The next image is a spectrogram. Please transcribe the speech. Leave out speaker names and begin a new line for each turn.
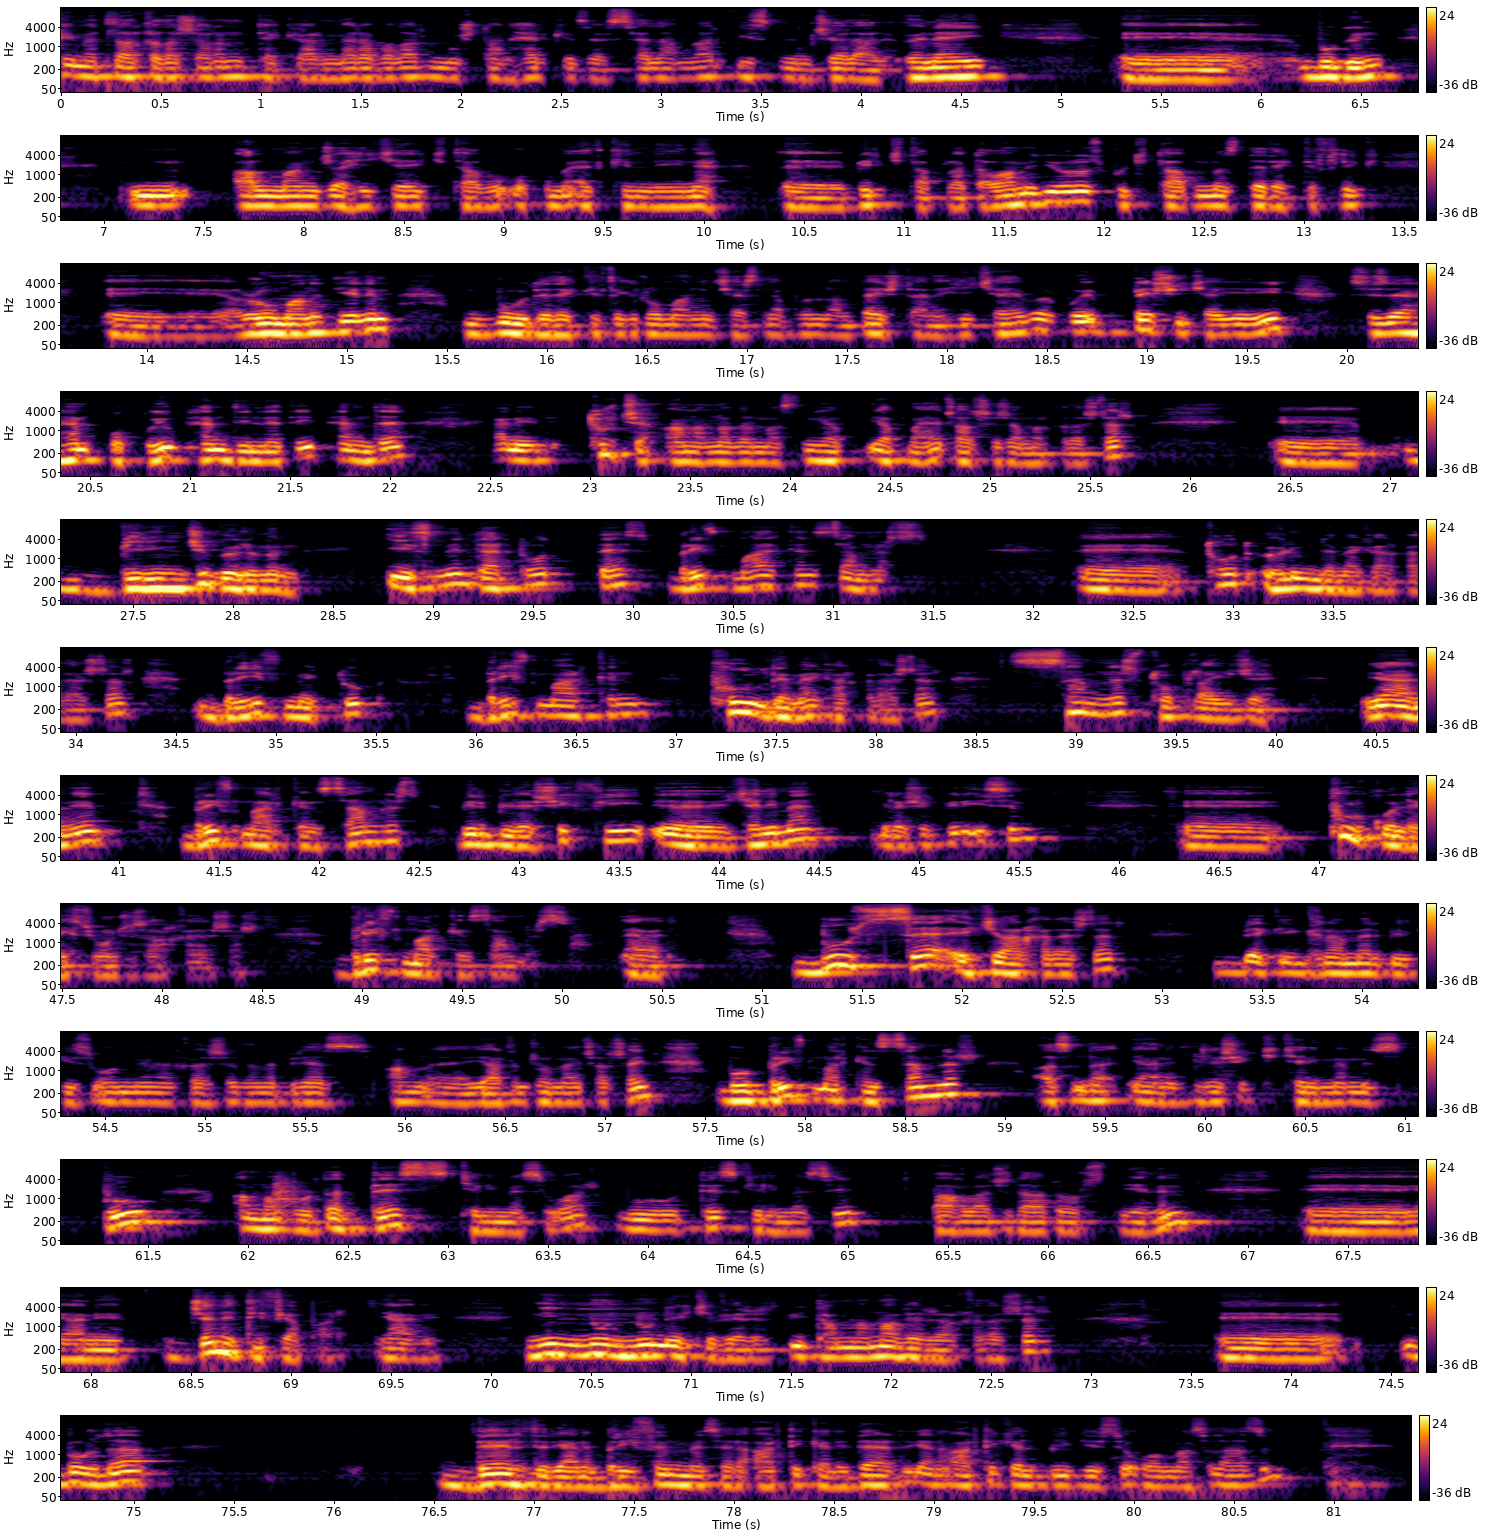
Kıymetli arkadaşlarım tekrar merhabalar. Muş'tan herkese selamlar. İsmim Celal Öney. Ee, bugün Almanca hikaye kitabı okuma etkinliğine e, bir kitapla devam ediyoruz. Bu kitabımız dedektiflik e, romanı diyelim. Bu dedektiflik romanın içerisinde bulunan 5 tane hikaye var. Bu 5 hikayeyi size hem okuyup hem dinletip hem de yani Türkçe anlamlandırmasını yap- yapmaya çalışacağım arkadaşlar. Ee, birinci bölümün İsmi Der Tod des Briefmarkensammlers. Ee, Tod ölüm demek arkadaşlar. Brief mektup, Briefmarken pul demek arkadaşlar. Sammlers toplayıcı. Yani Briefmarkensammlers bir bileşik fi e, kelime, bileşik bir isim. E, pul koleksiyoncusu arkadaşlar. Briefmarkensammlers. Evet. Bu S eki arkadaşlar belki gramer bilgisi olmayan arkadaşlardan da biraz e, yardımcı olmaya çalışayım. Bu Briefmarkensammler aslında yani bileşik kelimemiz bu ama burada des kelimesi var. Bu des kelimesi bağlacı daha doğrusu diyelim. Ee, yani genetif yapar. Yani nin nun nun eki verir. Bir tamlama verir arkadaşlar. Ee, burada derdir yani brief'in mesela artikeli derdir. Yani artikel bilgisi olması lazım.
